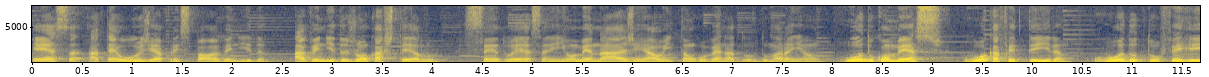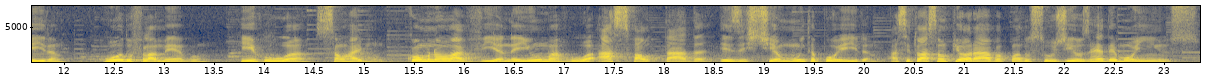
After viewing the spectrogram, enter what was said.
essa até hoje é a principal avenida. Avenida João Castelo, sendo essa em homenagem ao então governador do Maranhão, Rua do Comércio, Rua Cafeteira, Rua Doutor Ferreira, Rua do Flamengo e Rua São Raimundo. Como não havia nenhuma rua asfaltada, existia muita poeira. A situação piorava quando surgiam os redemoinhos,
